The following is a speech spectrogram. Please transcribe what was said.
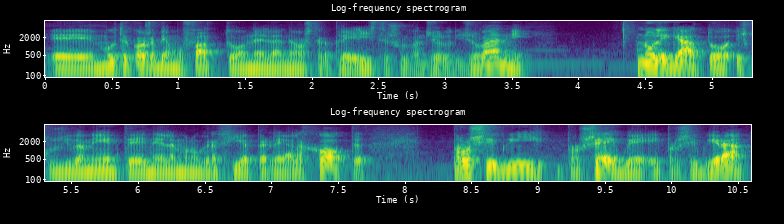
Eh, molte cose abbiamo fatto nella nostra playlist sul Vangelo di Giovanni, non legato esclusivamente nella monografia per le Alachot, prosegui, prosegue e proseguirà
